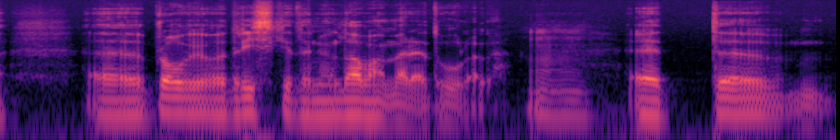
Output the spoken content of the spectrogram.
äh,, proovivad riskida nii-öelda avamere tuulele mm. -hmm. et äh,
